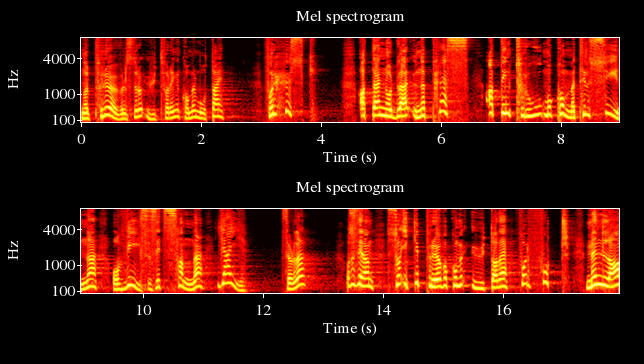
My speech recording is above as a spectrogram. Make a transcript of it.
når prøvelser og utfordringer kommer mot deg'. For husk at det er når du er under press, at din tro må komme til syne og vise sitt sanne jeg. Ser du det? Og så sier han, så ikke prøv å komme ut av det for fort, men la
